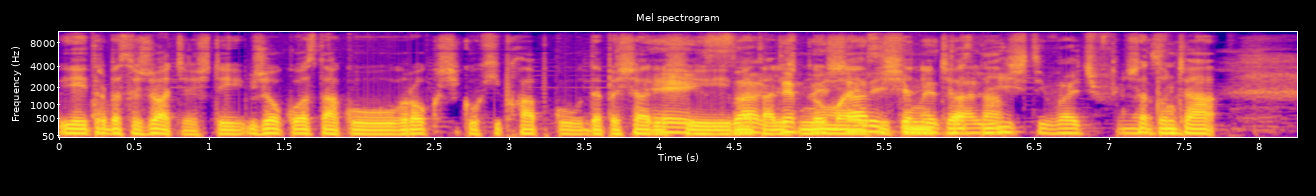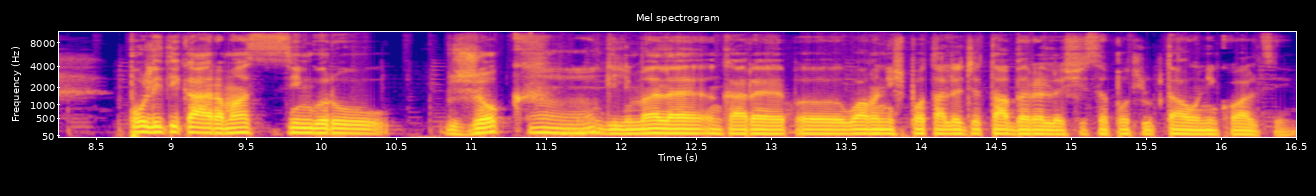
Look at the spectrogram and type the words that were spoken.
ei trebuie să joace, știi? Jocul ăsta cu rock și cu hip-hop, cu depeșarii și exact, metaliști, nu mai depeșarii există și nici asta. metaliștii, vai ce frumos. Și atunci politica a rămas singurul joc, mm-hmm. ghilimele, în care uh, oamenii își pot alege taberele și se pot lupta unii cu alții.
